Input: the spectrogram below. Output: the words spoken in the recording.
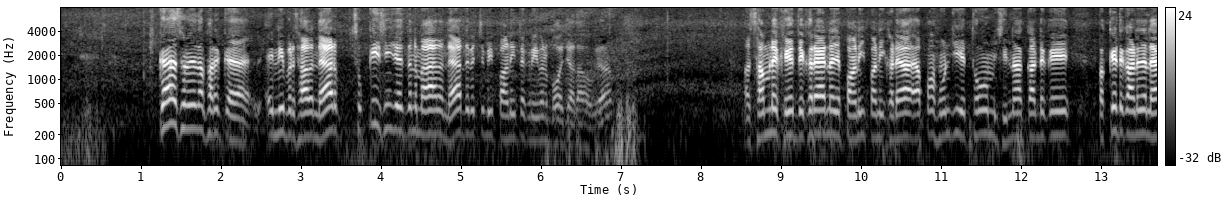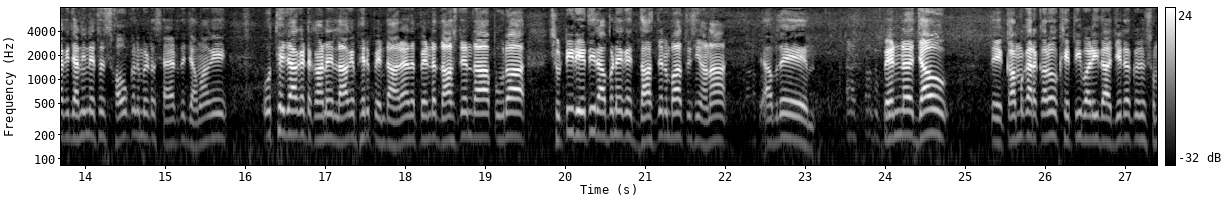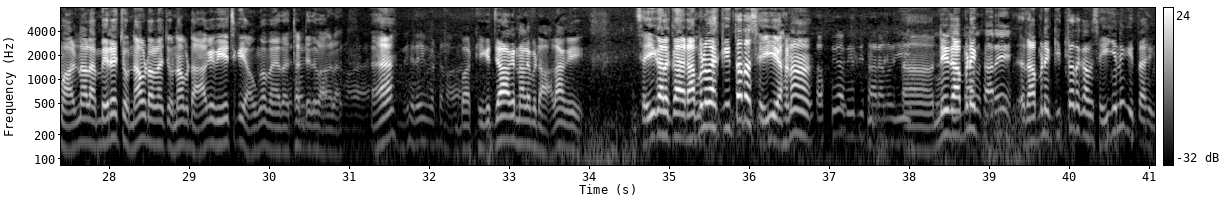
ਕਹਿ ਸੁਣੇ ਦਾ ਫ਼ਰਕ ਹੈ, ਇੰਨੀ ਬਰਸਾਤ, ਨਹਿਰ ਸੁੱਕੀ ਸੀ ਜਿਸ ਦਿਨ, ਮੈਂ ਨਹਿਰ ਦੇ ਵਿੱਚ ਵੀ ਪਾਣੀ ਤਕਰੀਬਨ ਬਹੁਤ ਜ਼ਿਆਦਾ ਹੋ ਗਿਆ। ਆ ਸਾਹਮਣੇ ਖੇਤ ਦਿਖ ਰਿਹਾ, ਇਹਨਾਂ 'ਚ ਪਾਣੀ ਪਾਣੀ ਖੜਿਆ। ਆਪਾਂ ਹੁਣ ਜੀ ਇੱਥੋਂ ਮਸ਼ੀਨਾਂ ਕੱਢ ਕੇ ਪੱਕੇ ਟਿਕਾਣੇ ਤੇ ਲੈ ਕੇ ਜਾਣੀ ਨੇ ਇੱਥੇ 100 ਕਿਲੋਮੀਟਰ ਸਾਈਡ ਤੇ ਜਾਵਾਂਗੇ। ਉੱਥੇ ਜਾ ਕੇ ਟਿਕਾਣੇ ਲਾ ਕੇ ਫਿਰ ਪਿੰਡ ਆ ਰਹੇ ਤੇ ਪਿੰਡ 10 ਦਿਨ ਦਾ ਪੂਰਾ ਛੁੱਟੀ ਦੇਤੀ ਰੱਬ ਨੇ ਕਿ 10 ਦਿਨ ਬਾਅਦ ਤੁਸੀਂ ਆਣਾ ਤੇ ਆਪਦੇ ਪਿੰਡ ਜਾਓ ਤੇ ਕੰਮ ਕਰ ਕਰੋ ਖੇਤੀਬਾੜੀ ਦਾ ਜਿਹੜਾ ਕੋਈ ਸੰਭਾਲਣ ਵਾਲਾ ਮੇਰੇ ਝੋਨਾ ਵਡਾਉਣਾ ਝੋਨਾ ਵਡਾ ਕੇ ਵੇਚ ਕੇ ਆਉਂਗਾ ਮੈਂ ਤਾਂ ਠੰਡੇ ਦਿਮਾਗ ਨਾਲ। ਹੈ? ਮੇਰੇ ਠੀਕ ਹੈ ਜਾ ਕੇ ਨਾਲੇ ਵਡਾ ਲਾਂਗੇ। ਸਹੀ ਗੱਲ ਕਰ ਰੱਬ ਨੇ ਕੀਤਾ ਤਾਂ ਸਹੀ ਹੈ ਹਨਾ? ਸਤਿ ਸ਼੍ਰੀ ਅਕਾਲ ਵੀਰ ਜੀ ਸਾਰਿਆਂ ਨੂੰ ਜੀ। ਹਾਂ, ਨਹੀਂ ਰੱਬ ਨੇ ਰੱਬ ਨੇ ਕੀਤਾ ਤਾਂ ਕੰਮ ਸਹੀ ਜਿਹਨੇ ਕੀਤਾ ਸੀ।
